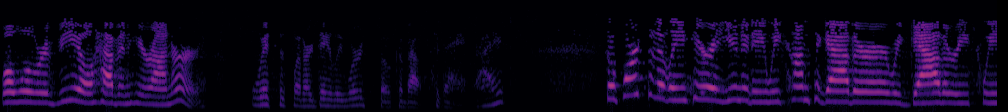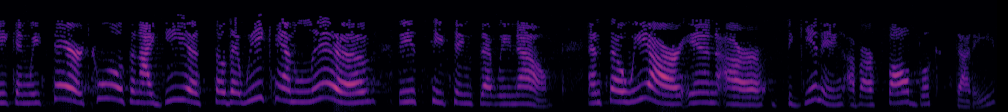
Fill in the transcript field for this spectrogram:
what will reveal heaven here on earth, which is what our daily word spoke about today, right? So, fortunately, here at Unity, we come together, we gather each week, and we share tools and ideas so that we can live these teachings that we know. And so, we are in our beginning of our fall book study,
